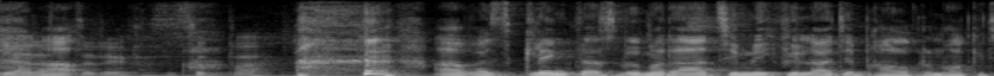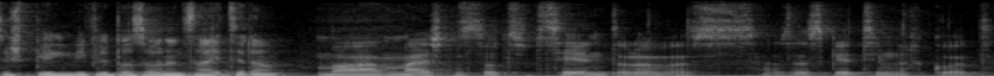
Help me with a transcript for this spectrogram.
Ja, natürlich, das ist super. Aber es klingt, als würde man da ziemlich viele Leute brauchen, um Hockey zu spielen. Wie viele Personen seid ihr da? meistens so zu zehnt oder was. Also es geht ziemlich gut.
